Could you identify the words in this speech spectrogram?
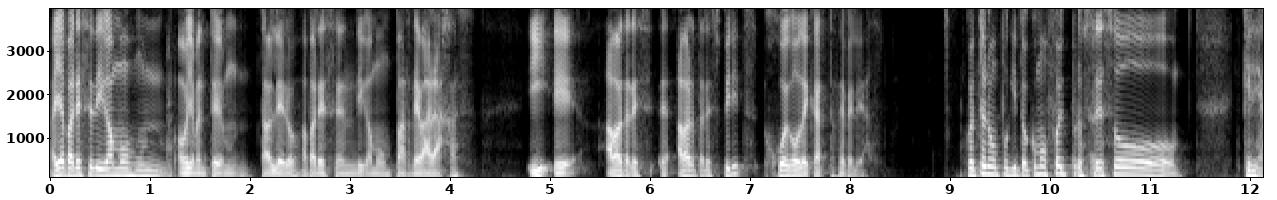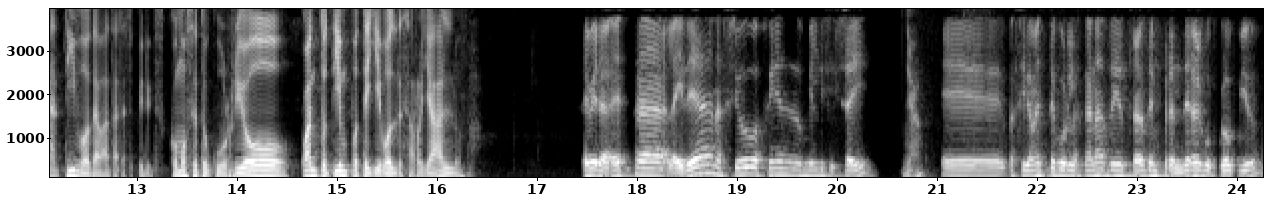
Ahí aparece, digamos, un, obviamente un tablero. Aparecen, digamos, un par de barajas. Y eh, Avatar, eh, Avatar Spirits, juego de cartas de peleas. Cuéntanos un poquito cómo fue el proceso creativo de Avatar Spirits. ¿Cómo se te ocurrió? ¿Cuánto tiempo te llevó el desarrollarlo? Sí, mira, esta, la idea nació a fines de 2016. ¿Ya? Eh, básicamente por las ganas de tratar de emprender algo propio.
